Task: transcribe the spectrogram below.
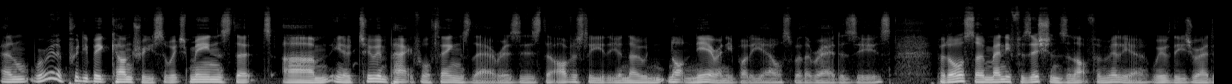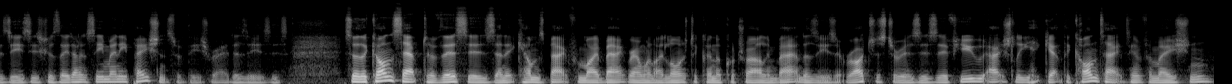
And we're in a pretty big country, so which means that um, you know two impactful things there is is that obviously you know not near anybody else with a rare disease, but also many physicians are not familiar with these rare diseases because they don't see many patients with these rare diseases. So the concept of this is, and it comes back from my background when I launched a clinical trial in Batten disease at Rochester, is is if you actually get the contact information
